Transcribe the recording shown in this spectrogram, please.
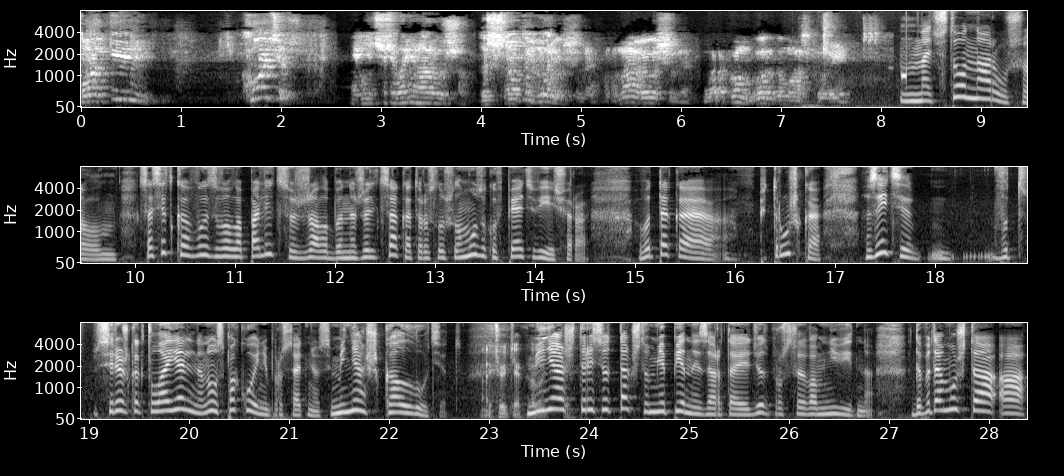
Подкинем. Хочешь? Я ничего не нарушил. Да что ты нарушено? Нарушено. Закон города Москвы. Значит, что он нарушил? Соседка вызвала полицию с жалобой на жильца, который слушал музыку в 5 вечера. Вот такая петрушка. Знаете, вот Сереж как-то лояльно, но спокойнее просто отнес. Меня аж колотит. А что тебя колотит? Меня аж трясет так, что у меня пена изо рта идет, просто вам не видно. Да потому что... А,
